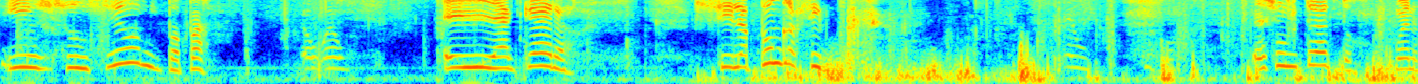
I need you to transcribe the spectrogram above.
y a mi papá. Eu, eu. En la cara. Si la pongo así. Eu. Es un trato. Bueno,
